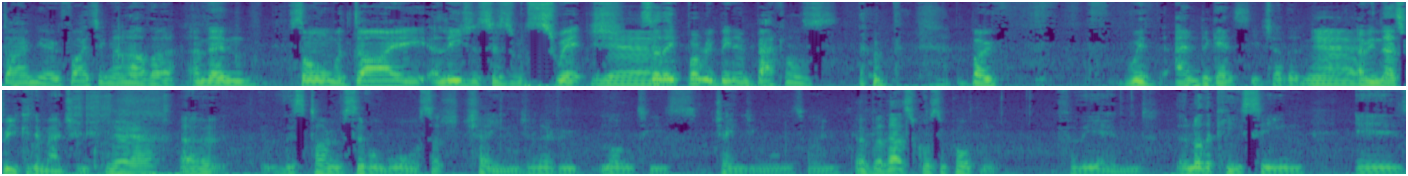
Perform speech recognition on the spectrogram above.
daimyo fighting another, and then someone would die, allegiances would switch. Yeah. So they've probably been in battles both with and against each other. Yeah, I mean, that's what you can imagine. yeah, Uh, this time of civil war, such change, and every loyalty's changing all the time. Uh, but that's, of course, important for the end. Another key scene is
